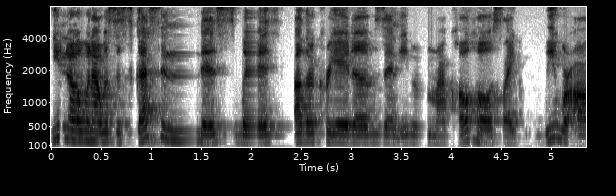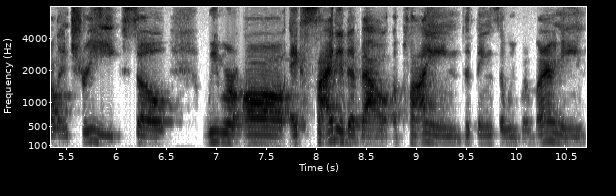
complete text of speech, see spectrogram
you know when I was discussing this with other creatives and even my co-hosts, like we were all intrigued. So we were all excited about applying the things that we were learning.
